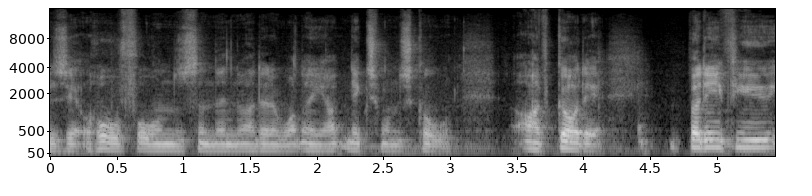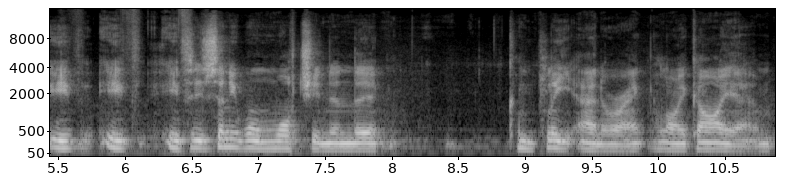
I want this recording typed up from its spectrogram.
is it, Hawthorns, and then I don't know what the next one's called. I've got it. But if you if if if there's anyone watching and they're complete anorak like I am,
